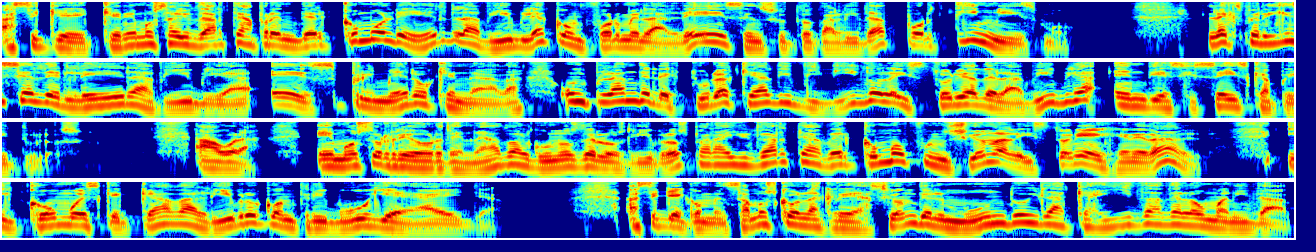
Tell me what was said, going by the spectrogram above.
Así que queremos ayudarte a aprender cómo leer la Biblia conforme la lees en su totalidad por ti mismo. La experiencia de leer la Biblia es, primero que nada, un plan de lectura que ha dividido la historia de la Biblia en 16 capítulos. Ahora, hemos reordenado algunos de los libros para ayudarte a ver cómo funciona la historia en general y cómo es que cada libro contribuye a ella. Así que comenzamos con la creación del mundo y la caída de la humanidad,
